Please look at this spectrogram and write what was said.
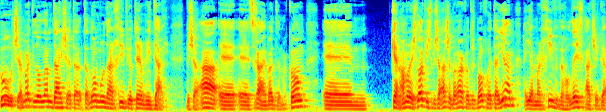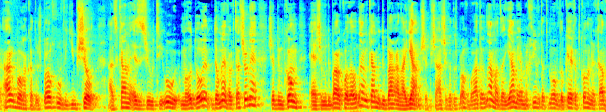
הוא שאמרתי לעולם די, שאתה לא אמור להרחיב יותר מדי. בשעה, אה, סליחה, איבדתי את המקום. כן, אמר ריש לקיש בשעה שברא הקדוש ברוך הוא את הים, היה מרחיב והולך עד שגער בו הקדוש ברוך הוא וייבשו. אז כאן איזשהו תיאור מאוד דומה אבל קצת שונה, שבמקום אה, שמדובר על כל העולם, כאן מדובר על הים, שבשעה שהקדוש ברוך הוא ברא את העולם, אז הים היה מרחיב את עצמו ולוקח את כל המרחב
